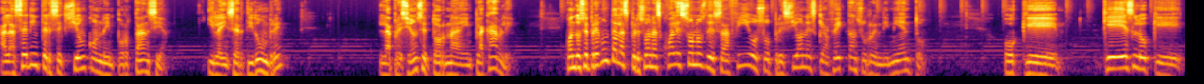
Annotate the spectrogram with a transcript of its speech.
al hacer intersección con la importancia y la incertidumbre, la presión se torna implacable. Cuando se pregunta a las personas cuáles son los desafíos o presiones que afectan su rendimiento, o qué es lo que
